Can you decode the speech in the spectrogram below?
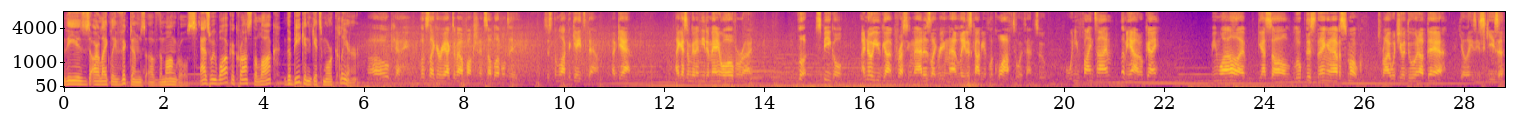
These are likely victims of the mongrels. As we walk across the lock, the beacon gets more clear. Okay, looks like a reactor malfunction in sublevel D. System locked the gates down. Again. I guess I'm gonna need a manual override. Look, Spiegel, I know you've got pressing matters like reading that latest copy of La Coiffe to attend to, but when you find time, let me out, okay? Meanwhile, I Guess I'll loop this thing and have a smoke. Try what you're doing up there, you lazy skeezer.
